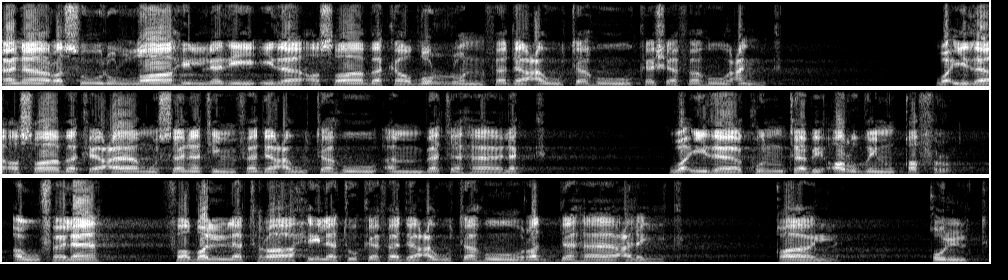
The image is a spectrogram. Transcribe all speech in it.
أنا رسول الله الذي إذا أصابك ضر فدعوته كشفه عنك وإذا أصابك عام سنة فدعوته أنبتها لك وإذا كنت بأرض قفر أو فلاه فضلت راحلتك فدعوته ردها عليك. قال قلت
